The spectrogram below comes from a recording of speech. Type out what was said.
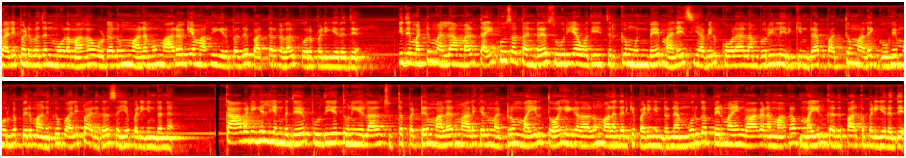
வழிபடுவதன் மூலமாக உடலும் மனமும் ஆரோக்கியமாக இருப்பது பக்தர்களால் கூறப்படுகிறது. இது மட்டுமல்லாமல் தைப்பூசத்தன்று சூரிய உதயத்திற்கு முன்பே மலேசியாவில் கோலாலம்பூரில் இருக்கின்ற பத்து மலை குகை முருகப்பெருமானுக்கு வழிபாடுகள் செய்யப்படுகின்றன. காவடிகள் என்பது புதிய துணிகளால் சுத்தப்பட்டு மலர் மாலைகள் மற்றும் மயில் தோகைகளாலும் அலங்கரிக்கப்படுகின்றன. முருகப்பெருமானின் வாகனமாக மயில் கது பார்க்கப்படுகிறது.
